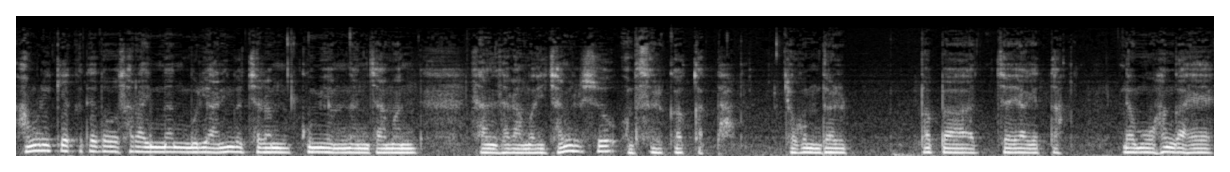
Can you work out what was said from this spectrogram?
아무리 깨끗해도 살아있는 물이 아닌 것처럼 꿈이 없는 잠은 산 사람의 잠일 수 없을 것 같다. 조금 덜 바빠져야겠다. 너무 한가해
